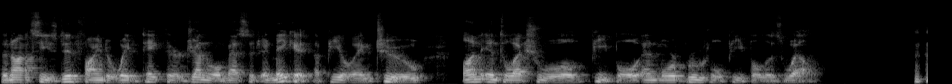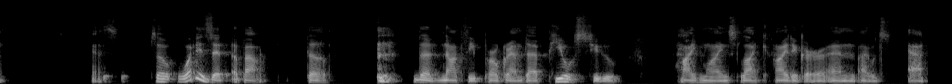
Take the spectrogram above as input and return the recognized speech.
the Nazis did find a way to take their general message and make it appealing to unintellectual people and more brutal people as well. Yes. So what is it about the the Nazi program that appeals to high minds like Heidegger and I would add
